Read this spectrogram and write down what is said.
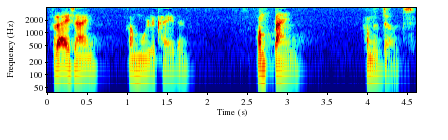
vrij zijn van moeilijkheden, van pijn, van de dood.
